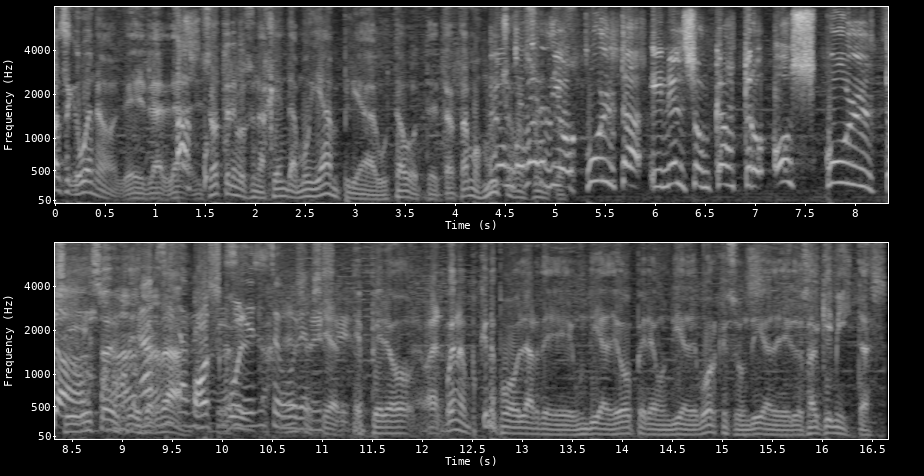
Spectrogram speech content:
Pasa que bueno, eh, la- la- nosotros tenemos una agenda muy amplia, Gustavo, te tratamos muchos Longobardi oculta y Nelson Castro osculta. Sí, eso es, es Ah, verdad. también. Oscult. Sí, eso seguro. Eso es cierto. Eh, pero Bueno. bueno, ¿por qué no puedo hablar de un día de ópera, un día de Borges o un día de los alquimistas?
